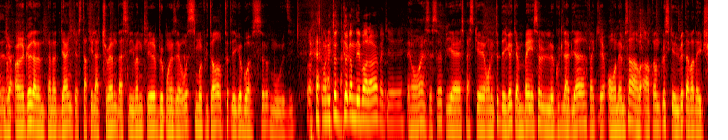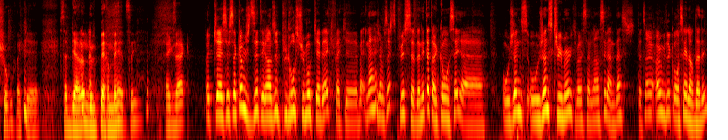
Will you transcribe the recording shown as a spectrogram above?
Il y a un gars dans, dans notre gang qui a starté la trend de la Sliman Clear 2.0. Six mois plus tard, tous les gars boivent ça, maudit. Parce qu'on est tous gars comme des voleurs, fait que... Ouais, c'est ça. Puis euh, c'est parce qu'on est tous des gars qui aiment bien ça, le goût de la bière. Fait qu'on aime ça en, en prendre plus que 8 avant d'être chaud. Fait que cette bière-là nous le permet, tu sais. Exact. Fait que euh, c'est ça, comme je disais, t'es rendu le plus gros streamer au Québec. Fait que euh, maintenant, j'aime ça que tu puisses donner peut-être un conseil à- aux, jeunes, aux jeunes streamers qui veulent se lancer là-dedans. T'as-tu un, un ou deux conseils à leur donner?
